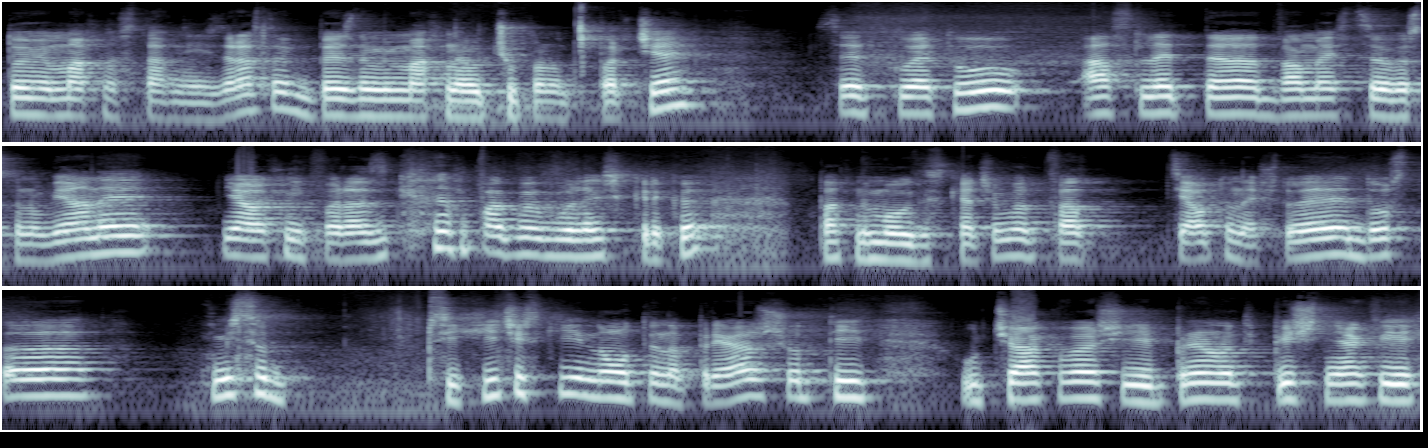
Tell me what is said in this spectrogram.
Той ми махна ставния израслък, без да ми махне отчупаното парче, след което аз след а, два месеца възстановяване нямах никаква разлика, пак ме болеше кръка, пак не мога да скачам, а това цялото нещо е доста, мисля, психически много те напряга, защото ти очакваш и примерно ти пишеш някакви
